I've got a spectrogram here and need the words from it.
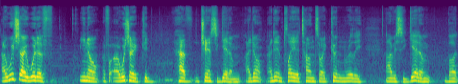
I wish I would have, you know, if I wish I could have a chance to get them. I don't, I didn't play a ton, so I couldn't really, obviously, get them. But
